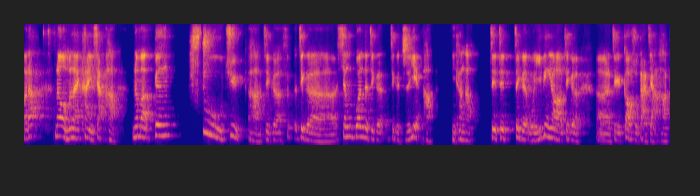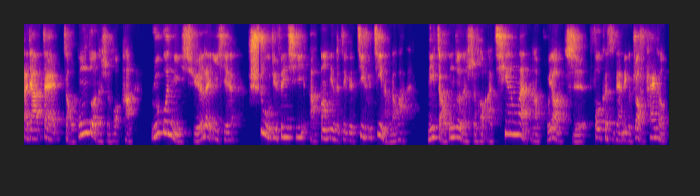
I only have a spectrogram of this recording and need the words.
好的，那我们来看一下哈。那么跟数据啊，这个这个相关的这个这个职业哈，你看看这这这个我一定要这个呃这个告诉大家哈，大家在找工作的时候哈，如果你学了一些数据分析啊方面的这个技术技能的话，你找工作的时候啊，千万啊不要只 focus 在那个 job title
